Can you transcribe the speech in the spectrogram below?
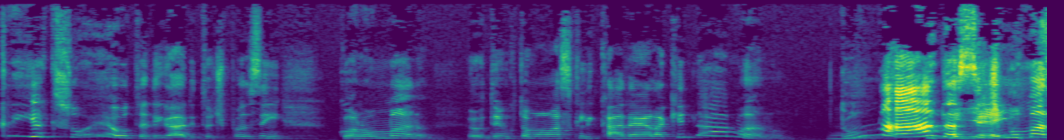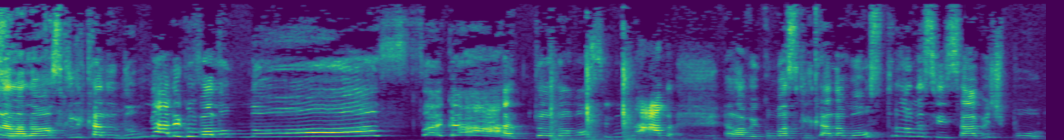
cria, que sou eu, tá ligado? Então, tipo assim, quando, mano, eu tenho que tomar umas clicadas ela que dá, mano. Do nada, assim, E é tipo, isso. mano, ela dá umas clicadas do nada que eu falo, nossa, gata, dá uma segurada. Ela vem com umas clicadas monstrona, assim, sabe? Tipo,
